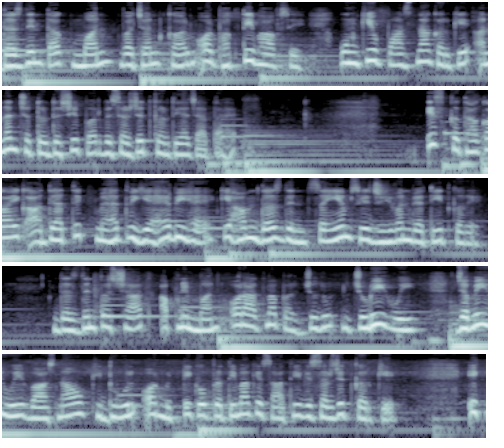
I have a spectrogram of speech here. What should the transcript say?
दस दिन तक मन, वचन, कर्म और भक्ति भाव से उनकी उपासना करके अनंत चतुर्दशी पर विसर्जित कर दिया जाता है। इस कथा का एक आध्यात्मिक महत्व यह भी है कि हम दस दिन संयम से जीवन व्यतीत करें। दस दिन पश्चात अपने मन और आत्मा पर जुड़ी हुई, जमी हुई वासनाओं की धूल और मिट्टी को प्रतिमा के साथ ही विसर्जित करके एक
